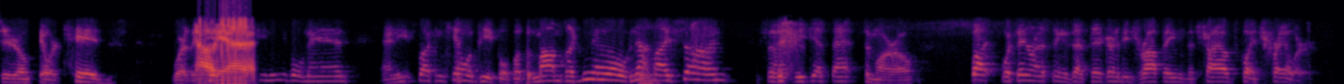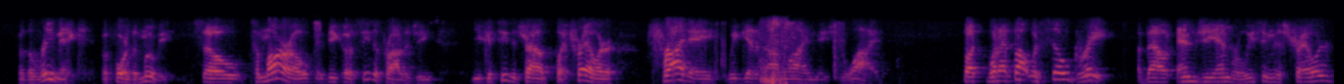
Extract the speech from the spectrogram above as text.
serial killer kids where the Oh, kid's yeah. fucking evil, man, and he's fucking killing people. But the mom's like, no, not my son. So we get that tomorrow. But what's interesting is that they're going to be dropping the Child's Play trailer for the remake before the movie. So tomorrow, if you go see The Prodigy, you can see the Child's Play trailer. Friday, we get it online nationwide. But what I thought was so great about MGM releasing this trailer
